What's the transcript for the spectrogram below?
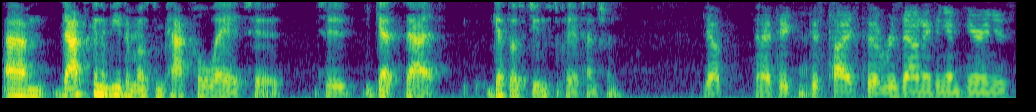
um, that's going to be the most impactful way to to get that get those students to pay attention. Yep, and I think yeah. this ties to a resounding thing I'm hearing is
